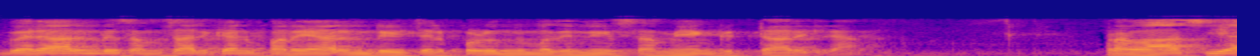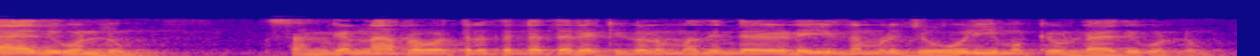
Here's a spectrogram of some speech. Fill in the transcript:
വരാറുണ്ട് സംസാരിക്കാൻ പറയാറുണ്ട്. ചിലപ്പോഴൊന്നും അതിന് സമയം കിട്ടാറില്ല. പ്രവാസിയായതുകൊണ്ടും സംഘടനാ പ്രവർത്തനത്തിന്റെ തിരക്കുകളും അതിന്റെ ഇടയിൽ നമ്മൾ ജോലിയുമൊക്കെ ഉണ്ടായതുകൊണ്ടും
